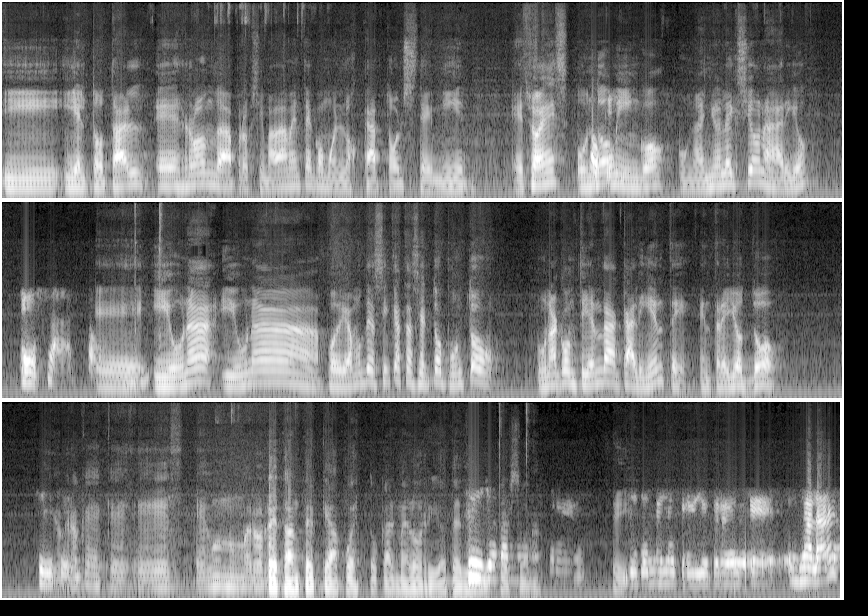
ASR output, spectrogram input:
Y, el total ronda aproximadamente como en los 14 mil. Eso es un domingo, un año eleccionario. Exacto. Eh, y una, y una, podríamos decir que hasta cierto punto una contienda caliente entre ellos dos. yo creo que, es, es, un número retante el que ha puesto Carmelo Ríos de 10 personas. Yo también lo creo. Yo creo que ojalá,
